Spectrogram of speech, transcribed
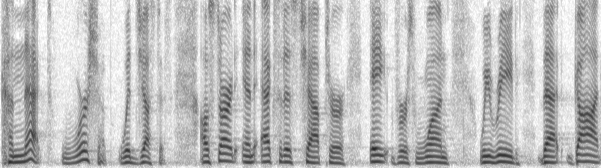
connect worship with justice. I'll start in Exodus chapter 8, verse 1. We read that God,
